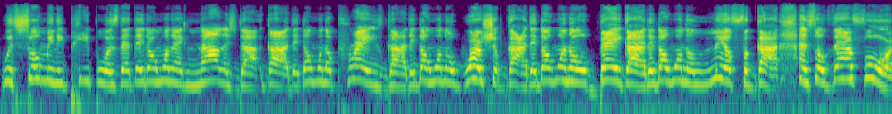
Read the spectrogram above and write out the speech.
with so many people is that they don't want to acknowledge God. They don't want to praise God. They don't want to worship God. They don't want to obey God. They don't want to live for God. And so therefore,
